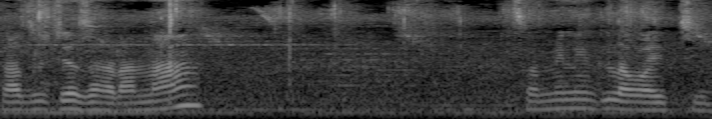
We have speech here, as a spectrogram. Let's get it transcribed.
काजूच्या झाडांना जमिनीत लावायची.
